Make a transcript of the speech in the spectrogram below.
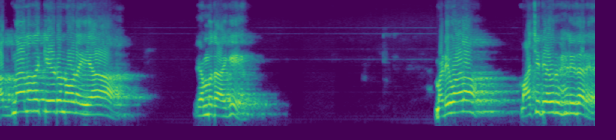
ಅಜ್ಞಾನದ ಕೇಡು ನೋಡಯ್ಯ ಎಂಬುದಾಗಿ ಮಡಿವಾಳ ಮಾಚಿದೇವರು ಹೇಳಿದ್ದಾರೆ.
